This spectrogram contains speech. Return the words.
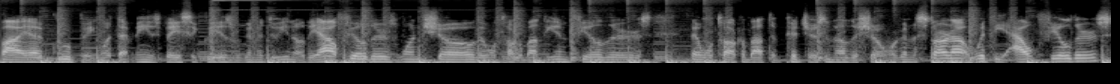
by a grouping. What that means basically is we're going to do, you know, the outfielders one show, then we'll talk about the infielders, then we'll talk about the pitchers another show. We're going to start out with the outfielders.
